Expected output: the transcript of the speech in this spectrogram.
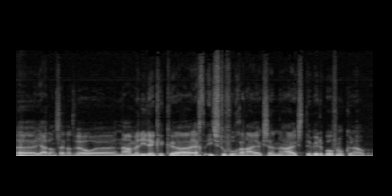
Eh, ja, dan zijn dat wel eh, namen die denk ik eh, echt iets toevoegen aan Ajax. En Ajax er weer bovenop kunnen helpen.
